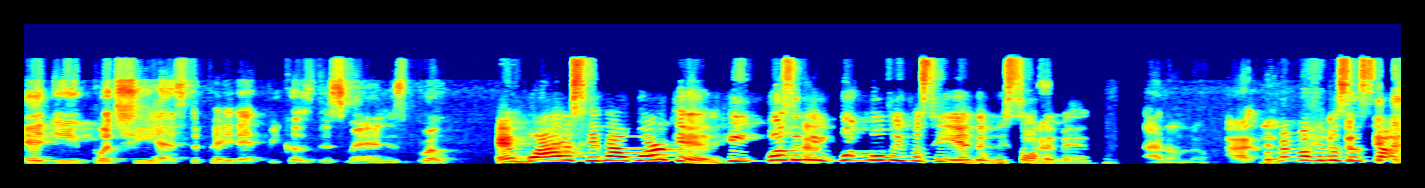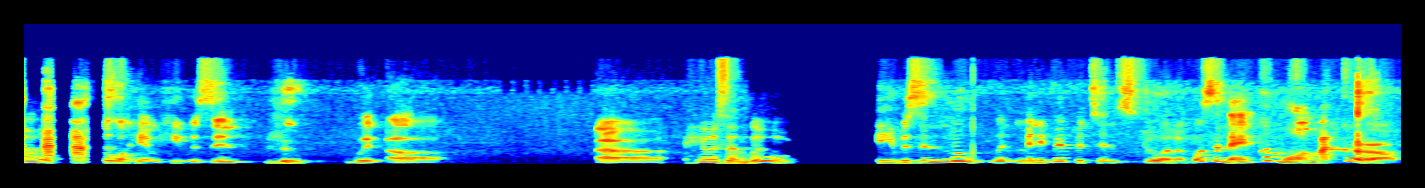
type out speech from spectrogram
and, it but she has to pay that because this man is broke. And why is he not working? He wasn't he. What movie was he in that we saw him in? I don't know. I remember he was in something. I, I saw him. He was in Loot with uh uh. He was in Loot. He was in Loot with Minnie Riperton's daughter. What's her name? Come on, my girl.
